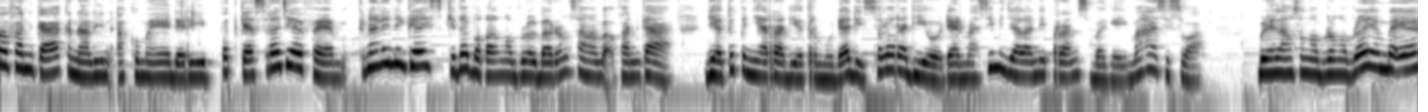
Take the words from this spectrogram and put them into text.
Mbak Vanka, kenalin aku Maya dari podcast Raja FM. Kenalin nih guys, kita bakal ngobrol bareng sama Mbak Vanka. Dia tuh penyiar radio termuda di Solo Radio dan masih menjalani peran sebagai mahasiswa. Boleh langsung ngobrol-ngobrol ya Mbak ya?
